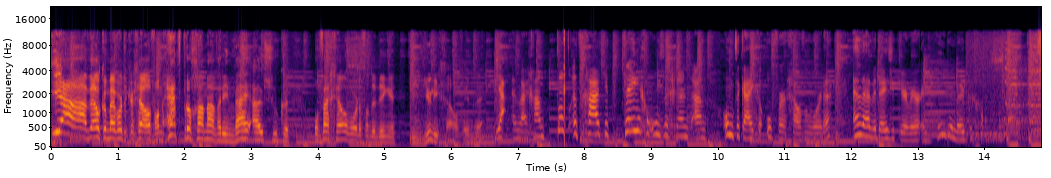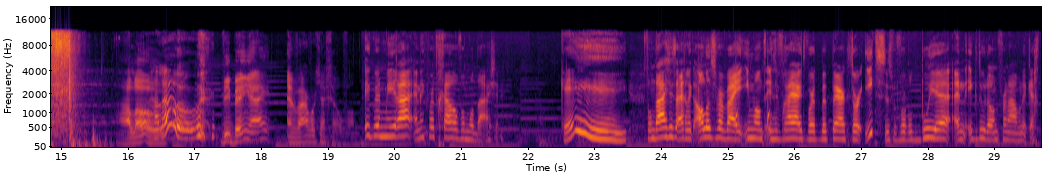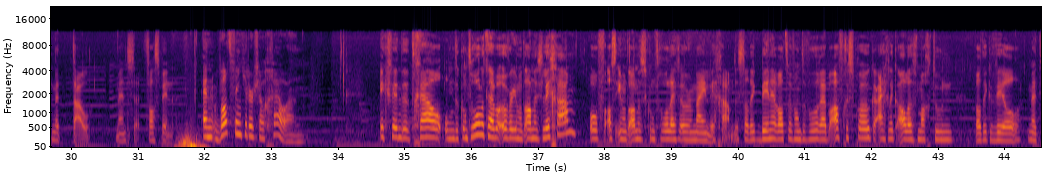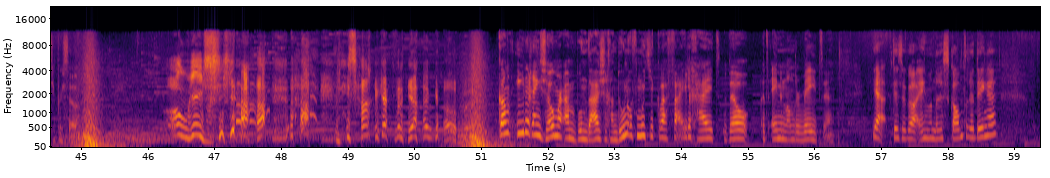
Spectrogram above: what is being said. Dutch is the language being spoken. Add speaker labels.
Speaker 1: Ja, welkom bij Word ik er geil van het programma waarin wij uitzoeken of wij geil worden van de dingen die jullie geil vinden.
Speaker 2: Ja, en wij gaan tot het gaatje tegen onze grens aan om te kijken of we er geil van worden. En we hebben deze keer weer een hele leuke gast.
Speaker 1: Hallo.
Speaker 2: Hallo!
Speaker 1: Wie ben jij en waar word jij geil van?
Speaker 3: Ik ben Mira en ik word geil van bondage.
Speaker 2: Oké.
Speaker 3: Bondage is eigenlijk alles waarbij iemand in zijn vrijheid wordt beperkt door iets. Dus bijvoorbeeld boeien. En ik doe dan voornamelijk echt met touw mensen vastbinden.
Speaker 2: En wat vind je er zo geil aan?
Speaker 3: Ik vind het geil om de controle te hebben over iemand anders lichaam. Of als iemand anders de controle heeft over mijn lichaam. Dus dat ik binnen wat we van tevoren hebben afgesproken eigenlijk alles mag doen wat ik wil met die persoon.
Speaker 1: Oh jezus, ja. Die zag ik even niet aankomen.
Speaker 2: Kan iedereen zomaar aan bondage gaan doen of moet je qua veiligheid wel het een en ander weten?
Speaker 3: Ja, het is ook wel een van de riskantere dingen.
